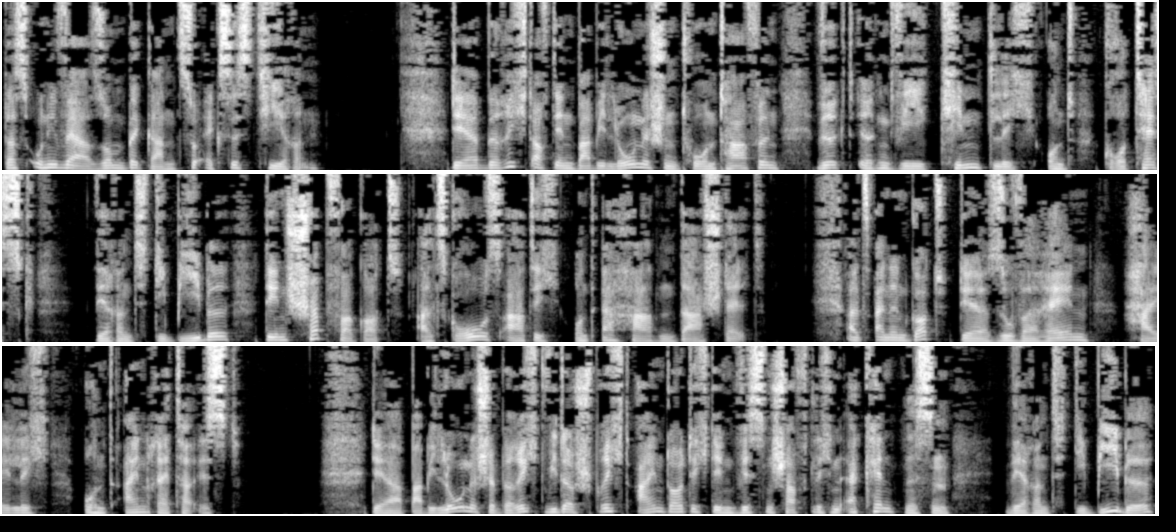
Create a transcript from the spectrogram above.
das Universum begann zu existieren. Der Bericht auf den babylonischen Tontafeln wirkt irgendwie kindlich und grotesk, während die Bibel den Schöpfergott als großartig und erhaben darstellt, als einen Gott, der souverän, heilig und ein Retter ist. Der babylonische Bericht widerspricht eindeutig den wissenschaftlichen Erkenntnissen, während die Bibel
